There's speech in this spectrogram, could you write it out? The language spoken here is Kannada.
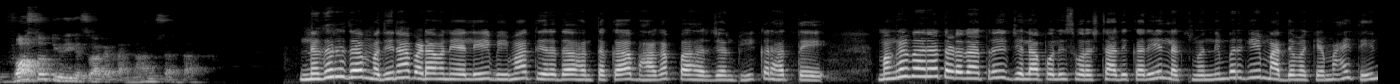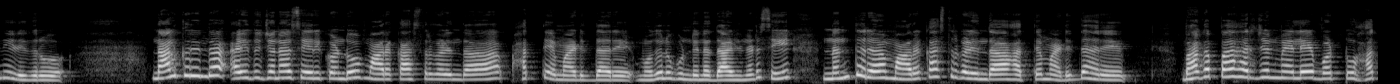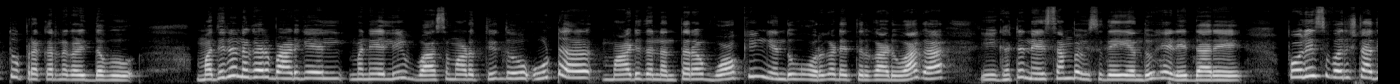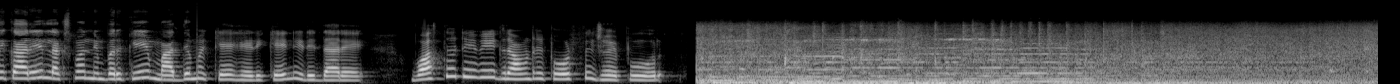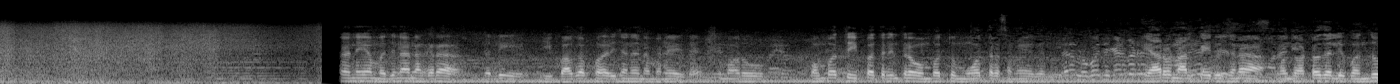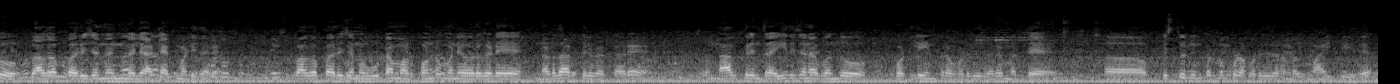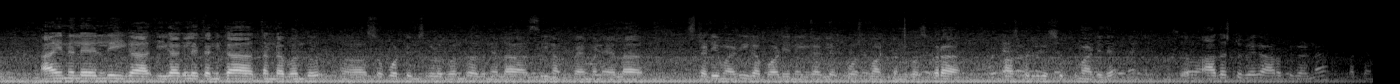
ವಾಸ್ತು ಟಿವಿಗೆ ಸ್ವಾಗತ. ನಾನು ಸರ್ದಾರ್. ನಗರದ ಮದೀನಾ ಬಡಾವಣೆಯಲ್ಲಿ ಭೀಮಾ ತೀರದ ಹಂತಕ ಭಾಗಪ್ಪ ಹರ್ಜನ್ ಭೀಕರ ಹತ್ಯೆ. ಮಂಗಳವಾರ ತಡರಾತ್ರಿ ಜಿಲ್ಲಾ ಪೊಲೀಸ್ ವರಿಷ್ಠಾಧಿಕಾರಿ ಲಕ್ಷ್ಮಣ್ ನಿಂಬರ್ಗಿ ಮಾಧ್ಯಮಕ್ಕೆ ಮಾಹಿತಿ ನೀಡಿದರು. ನಾಲ್ಕರಿಂದ ಐದು ಜನ ಸೇರಿಕೊಂಡು ಮಾರಕಾಸ್ತ್ರಗಳಿಂದ ಹತ್ಯೆ ಮಾಡಿದ್ದಾರೆ. ಮೊದಲು ಗುಂಡಿನ ದಾಳಿ ನಡೆಸಿ ನಂತರ ಮಾರಕಾಸ್ತ್ರಗಳಿಂದ ಹತ್ಯೆ ಮಾಡಿದ್ದಾರೆ. ಭಾಗಪ್ಪ ಹರ್ಜನ್ ಮೇಲೆ ಒಟ್ಟು ಹತ್ತು ಪ್ರಕರಣಗಳಿದ್ದವು. ಮದಿನನಗರ್ ಬಾಡಿಗೆ ಮನೆಯಲ್ಲಿ ವಾಸ ಮಾಡುತ್ತಿದ್ದು, ಊಟ ಮಾಡಿದ ನಂತರ ವಾಕಿಂಗ್ ಎಂದು ಹೊರಗಡೆ ತಿರುಗಾಡುವಾಗ ಈ ಘಟನೆ ಸಂಭವಿಸಿದೆ ಎಂದು ಹೇಳಿದ್ದಾರೆ. ಪೊಲೀಸ್ ವರಿಷ್ಠಾಧಿಕಾರಿ ಲಕ್ಷ್ಮಣ್ ನಿಂಬರ್ಕಿ ಮಾಧ್ಯಮಕ್ಕೆ ಹೇಳಿಕೆ ನೀಡಿದ್ದಾರೆ. Vastu TV, ground report, Vijayapur. Madina ನಗರದಲ್ಲಿ ಈ ಬಾಗಪ್ಪ ಹರಿಜನನ ಮನೆ ಇದೆ. ಸುಮಾರು ಒಂಬತ್ತು ಇಪ್ಪತ್ತರಿಂದ ಒಂಬತ್ತು ಮೂವತ್ತರ ಸಮಯದಲ್ಲಿ ಯಾರೋ ನಾಲ್ಕೈದು ಜನ ಒಂದು ಆಟೋದಲ್ಲಿ ಬಂದು ಬಾಗಪ್ಪ ಹರಿಜನನ ಮೇಲೆ ಅಟ್ಯಾಕ್ ಮಾಡಿದ್ದಾರೆ. ಬಾಗಪ್ಪ ಹರಿಜನ ಊಟ ಮಾಡಿಕೊಂಡು ಮನೆ ಹೊರಗಡೆ ನಡೆದಾಡ್ತಿರ್ಬೇಕಾದ್ರೆ ನಾಲ್ಕರಿಂದ ಐದು ಜನ ಬಂದು ಕೊಡ್ಲಿಯಿಂದ ಹೊಡೆದಿದ್ದಾರೆ. ಮತ್ತೆ ಪಿಸ್ತೂಲಿಂತನೂ ಕೂಡ ಹೊಡೆದಿದ್ದಾರೆ ಅನ್ನೋದು ಮಾಹಿತಿ ಇದೆ. ಆ ಹಿನ್ನೆಲೆಯಲ್ಲಿ ಈಗ ಈಗಾಗಲೇ ತನಿಖಾ ತಂಡ ಬಂದು ಸಪೋರ್ಟ್ ಟೀಮ್ಸ್ಗಳು ಬಂದು ಅದನ್ನೆಲ್ಲ ಸೀನ್ ಆಫ್ ಕ್ರೈಮನ್ನು ಎಲ್ಲ ಸ್ಟಡಿ ಮಾಡಿ, ಈಗ ಬಾಡಿನ ಈಗಾಗಲೇ ಪೋಸ್ಟ್ ಮಾರ್ಟಮ್ಗೋಸ್ಕರ ಹಾಸ್ಪಿಟಲ್ಗೆ ಶಿಫ್ಟ್ ಮಾಡಿದೆ. ಸೊ ಆದಷ್ಟು ಬೇಗ ಆರೋಪಿಗಳನ್ನ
